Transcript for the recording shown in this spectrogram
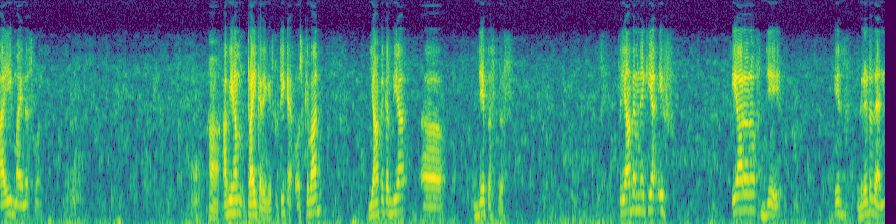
I minus one हाँ अभी हम ट्राई करेंगे इसको, ठीक है? और उसके बाद यहाँ पे कर दिया जे प्लस प्लस फिर यहाँ पे हमने किया if A R R of J is greater than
